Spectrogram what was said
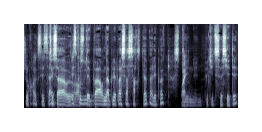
je crois que c'est ça. C'est ça, oui. Qu'est-ce Alors, que c'était vous- pas, on n'appelait pas ça startup à l'époque. C'était Ouais. une, une petite société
